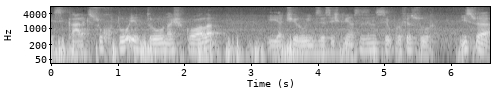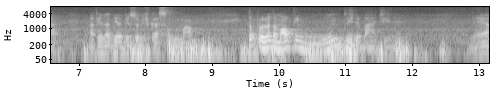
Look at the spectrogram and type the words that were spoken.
Esse cara que surtou, entrou na escola e atirou em 16 crianças e no seu professor. Isso é a verdadeira personificação do mal. Então o problema do mal tem muitos debates. Né? É,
